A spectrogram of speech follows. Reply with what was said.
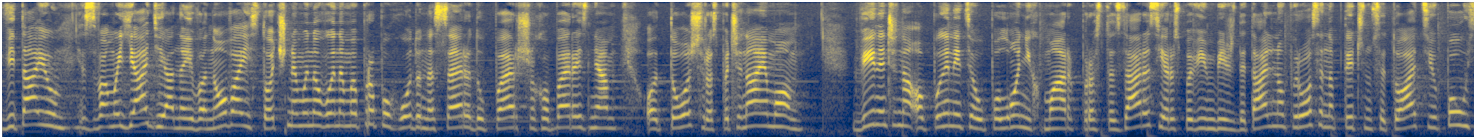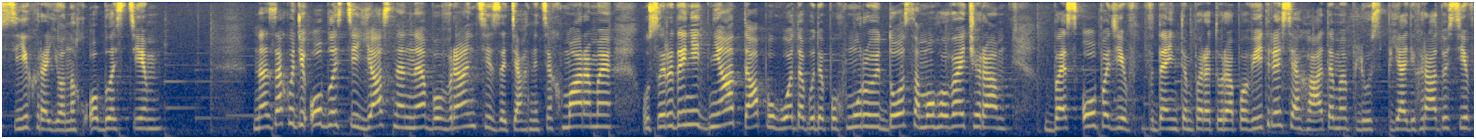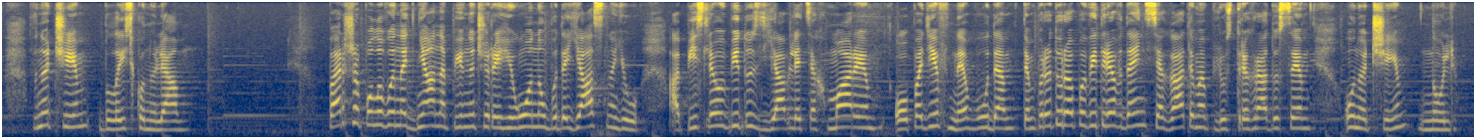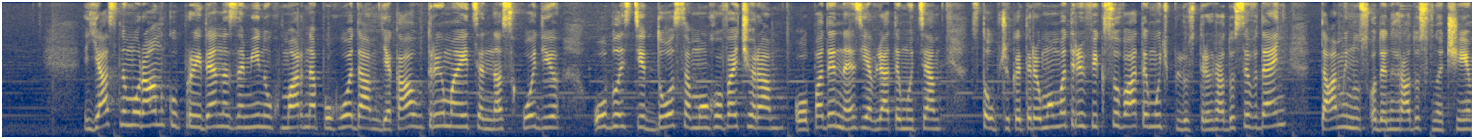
Вітаю! З вами я, Діана Іванова, із точними новинами про погоду на середу 1 березня. Отож, розпочинаємо. Вінниччина опиниться у полоні хмар. Просто зараз я розповім більш детально про синоптичну ситуацію по усіх районах області. На заході області ясне небо вранці затягнеться хмарами. У середині дня та погода буде похмурою до самого вечора. Без опадів. Вдень температура повітря сягатиме плюс 5 градусів, вночі близько нуля. Перша половина дня на півночі регіону буде ясною, а після обіду з'являться хмари. Опадів не буде. Температура повітря в день сягатиме плюс 3 градуси, уночі нуль. Ясному ранку прийде на заміну хмарна погода, яка утримається на сході області до самого вечора. Опади не з'являтимуться. Стовпчики термометрів фіксуватимуть плюс 3 градуси в день та мінус 1 градус вночі.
